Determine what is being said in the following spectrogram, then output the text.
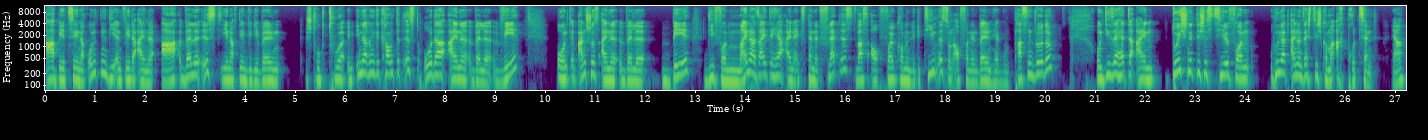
ABC nach unten, die entweder eine A-Welle ist, je nachdem wie die Wellenstruktur im Inneren gecountet ist, oder eine Welle W und im Anschluss eine Welle B, die von meiner Seite her eine Expanded Flat ist, was auch vollkommen legitim ist und auch von den Wellen her gut passen würde. Und diese hätte ein durchschnittliches Ziel von 161,8 Prozent. Ja,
